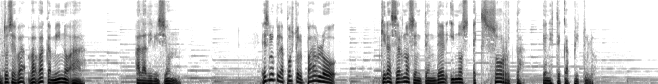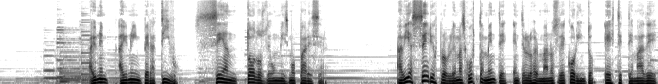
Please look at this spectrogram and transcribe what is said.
Entonces va, camino a, la división. Es lo que el apóstol Pablo quiere hacernos entender y nos exhorta en este capítulo. Hay un imperativo, sean todos de un mismo parecer había serios problemas justamente entre los hermanos de Corinto, este tema de,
